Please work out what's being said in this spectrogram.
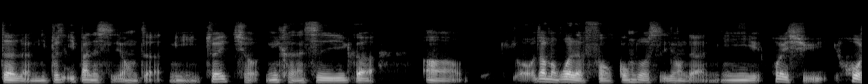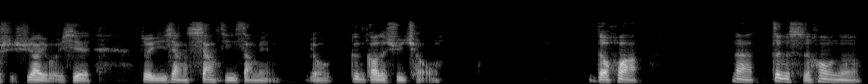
的人，你不是一般的使用者，你追求你可能是一个呃专门为了 for 工作使用的，你或许或许需要有一些对于像相机上面有更高的需求的话，那这个时候呢，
